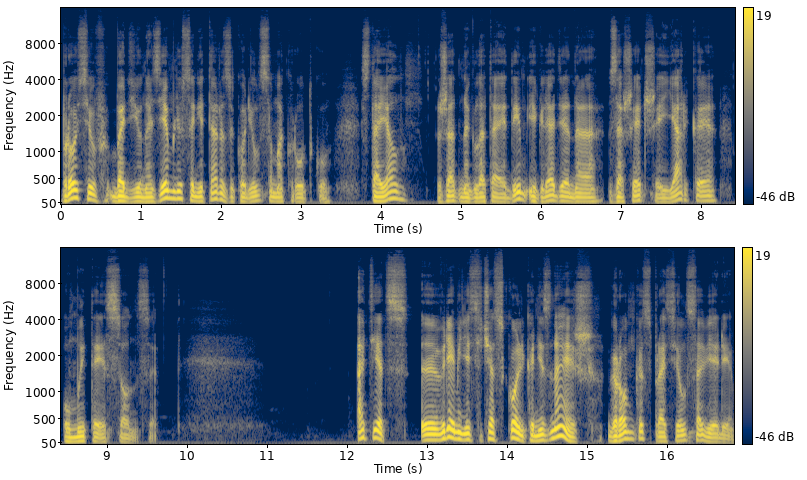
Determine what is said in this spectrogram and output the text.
Бросив бадью на землю, санитар закурил самокрутку. Стоял, жадно глотая дым и глядя на зашедшее яркое, умытое солнце. «Отец, э, времени сейчас сколько, не знаешь?» — громко спросил Савелий.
